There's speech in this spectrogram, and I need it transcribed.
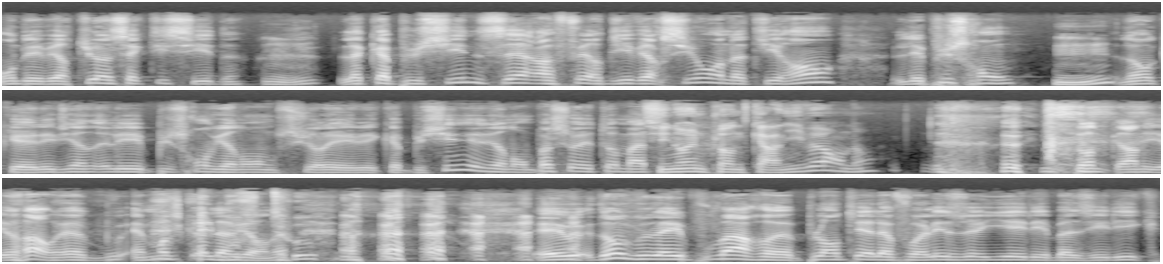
ont des vertus insecticides. Mhm. La capucine sert à faire diversion en attirant les pucerons. Mhm. Donc euh, les, pucerons viendront sur les, les capucines, ils ne viendront pas sur les tomates. Sinon, une plante carnivore, non? Une plante carnivore, ouais, elle mange que de la viande. tout. Et donc vous allez pouvoir euh, planter à la fois les œillets et les basiliques.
